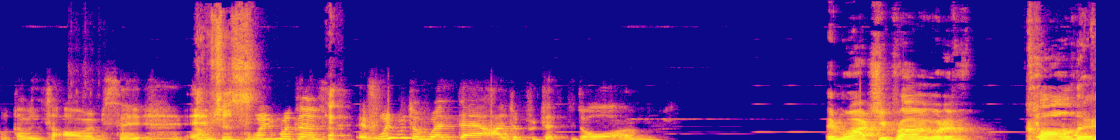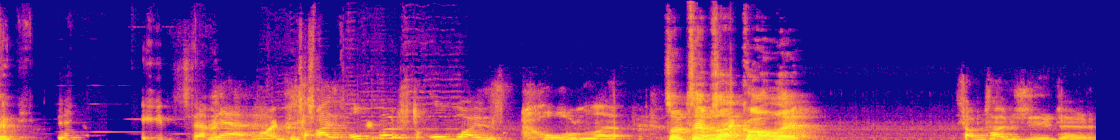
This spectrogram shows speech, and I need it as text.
We're going to RMC. I'm If just- we would have, if we would have went there, I'd have predicted autumn. And watch, you probably would have called it. Eight, seven Yeah, points. because I almost always call it. Sometimes I call it. Sometimes you do.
